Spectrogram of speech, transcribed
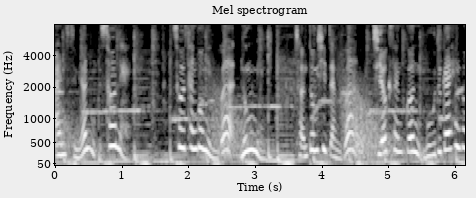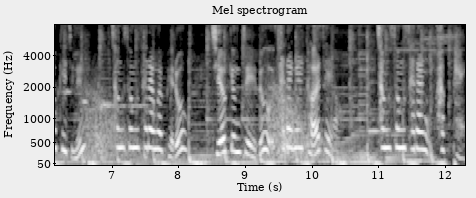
안 쓰면 손해. 소상공인과 농민, 전통시장과 지역상권 모두가 행복해지는 청송사랑화폐로 지역 경제에도 사랑을 더하세요. 청송사랑화폐.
